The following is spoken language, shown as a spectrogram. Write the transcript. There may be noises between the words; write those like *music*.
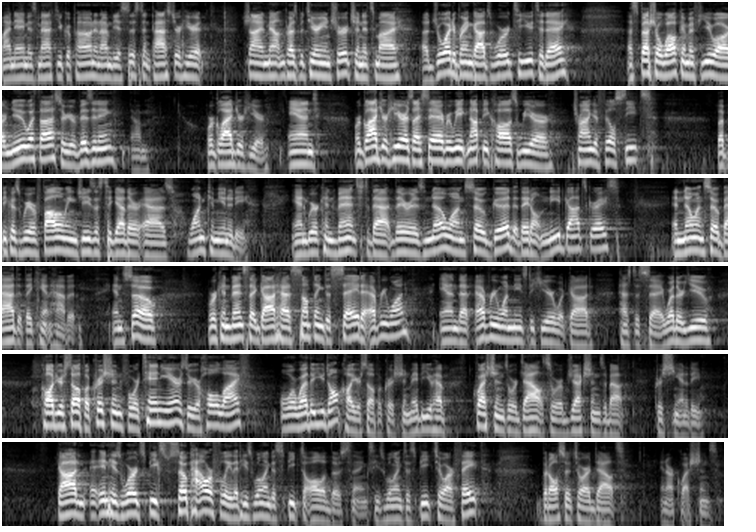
My name is Matthew Capone, and I'm the assistant pastor here at Cheyenne Mountain Presbyterian Church, and it's my uh, joy to bring God's word to you today. A special welcome if you are new with us or you're visiting. Um, we're glad you're here. And we're glad you're here, as I say every week, not because we are trying to fill seats, but because we are following Jesus together as one community. And we're convinced that there is no one so good that they don't need God's grace, and no one so bad that they can't have it. And so, we're convinced that God has something to say to everyone, and that everyone needs to hear what God has to say. Whether you called yourself a Christian for 10 years or your whole life, or whether you don't call yourself a Christian, maybe you have questions or doubts or objections about Christianity. God, in His Word, speaks so powerfully that He's willing to speak to all of those things. He's willing to speak to our faith, but also to our doubts and our questions.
